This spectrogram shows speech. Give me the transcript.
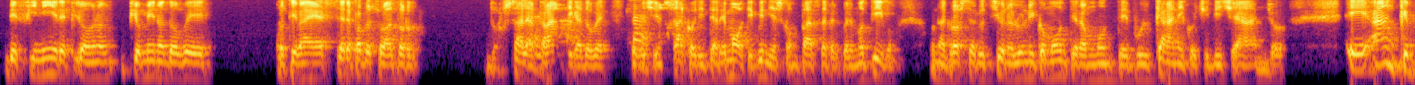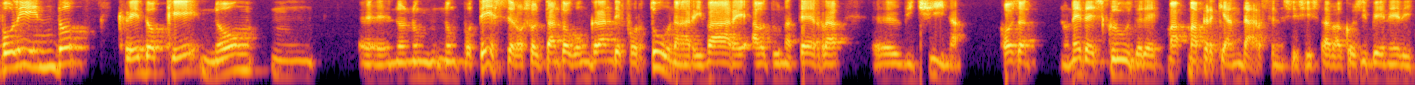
definire più, più, o meno dove poteva essere, proprio sulla dor, dorsale certo. atlantica dove, certo. c'è un sacco di terremoti, quindi è scomparsa per quel motivo. Una grossa eruzione, l'unico monte era un monte vulcanico, ci dice Angelo. E anche volendo, credo che non... Mh, eh, non, non, non, potessero soltanto con grande fortuna arrivare ad una terra eh, vicina, cosa non è da escludere, ma, ma, perché andarsene se si stava così bene lì?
